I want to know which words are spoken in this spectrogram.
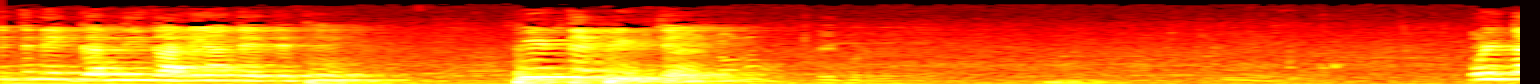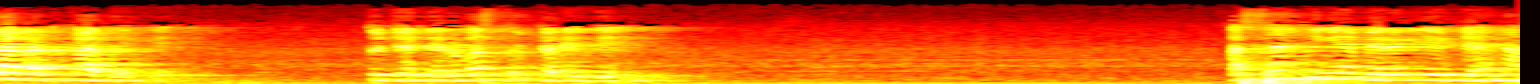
इतनी गंदी गालियाँ देते थे। पीटते पीटते उल्टा लटका देंगे, तुझे निर्वस्त्र करेंगे। असहनीय है मेरे लिए कहना।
